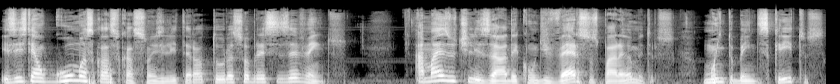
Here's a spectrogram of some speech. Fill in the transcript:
Existem algumas classificações de literatura sobre esses eventos. A mais utilizada e com diversos parâmetros, muito bem descritos,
